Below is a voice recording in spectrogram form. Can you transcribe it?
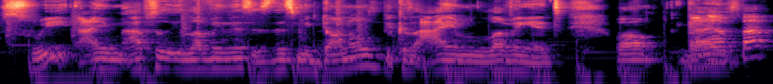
Sweet. I'm absolutely loving this. Is this McDonald's? Because I am loving it. Well, guys. uh,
